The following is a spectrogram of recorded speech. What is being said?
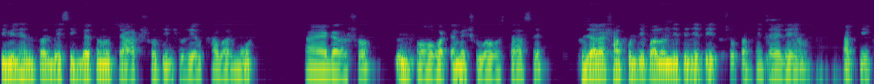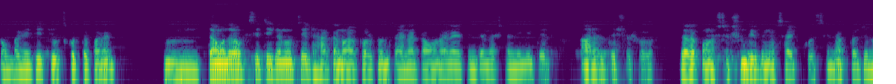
সিভিল হেল্পার বেসিক বেতন হচ্ছে আটশো, তিনশো রিয়াল খাবার মোট এগারোশো। ওভারটাইমের সুব্যবস্থা আছে। যারা সাপুরজি পালন যেতে যেতে ইচ্ছুক, আপনি চাইলে আপনি কোম্পানিটি চুজ করতে পারেন। তা আমাদের অফিসের ঠিকানা হচ্ছে Dhaka, Nayapaltan China town NIS international limited আর এল দেড়শো ষোলো। যারা কনস্ট্রাকশন বিভিন্ন সাইট করছেন আপনার জন্য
